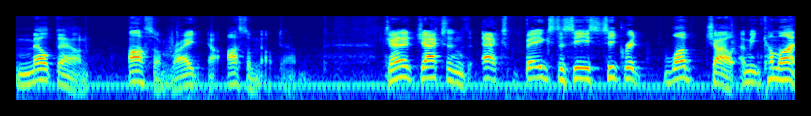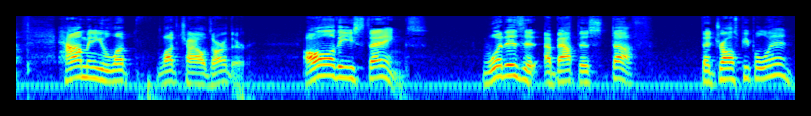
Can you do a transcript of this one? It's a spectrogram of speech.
meltdown. Awesome, right? Awesome meltdown. Janet Jackson's ex begs to see secret love child. I mean, come on. How many love love childs are there? All these things. What is it about this stuff that draws people in?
